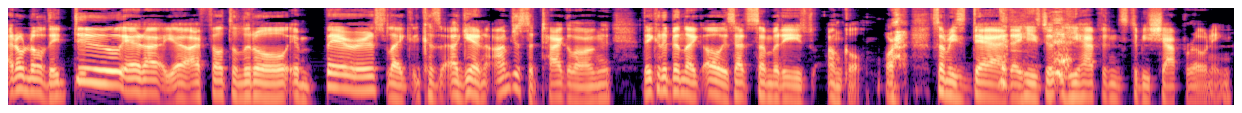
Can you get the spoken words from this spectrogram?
I don't know if they do. And I, yeah, I felt a little embarrassed, like, cause again, I'm just a tag along. They could have been like, oh, is that somebody's uncle or somebody's dad that he's just, he happens to be chaperoning,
